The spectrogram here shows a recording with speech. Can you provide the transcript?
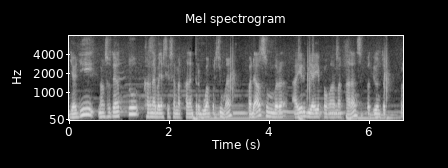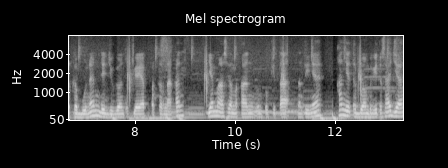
Jadi maksudnya tuh karena banyak sisa makanan terbuang percuma, padahal sumber air biaya pengolahan makanan seperti untuk perkebunan dan juga untuk biaya peternakan yang menghasilkan makanan untuk kita nantinya kan dia terbuang begitu saja.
